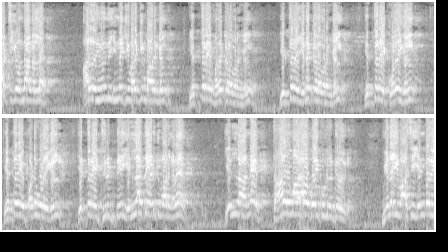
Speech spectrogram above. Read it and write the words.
ஆட்சிக்கு வந்தாங்கல்ல. அதுல இருந்து இன்னைக்கு வரைக்கும் பாருங்கள் எத்தனை மதக்கலவரங்கள் எத்தனை இனக்கலவரங்கள் எத்தனை கொலைகள் எத்தனை படுகொலைகள் எத்தனை திருட்டு எல்லாத்தையும் எடுத்து பாருங்களேன். எல்லாமே தாறுமாறாக போய் கொண்டிருக்கிறது. விலைவாசி என்பது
